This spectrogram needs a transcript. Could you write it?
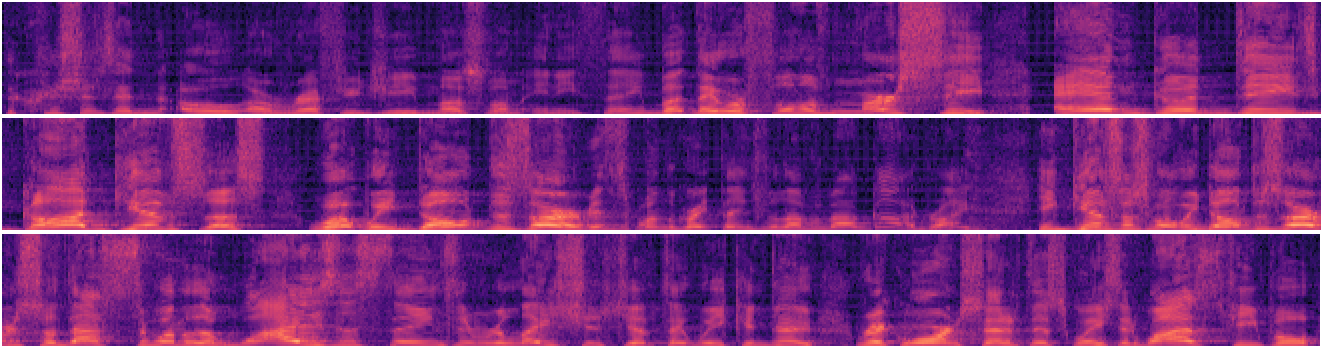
The Christians didn't owe a refugee Muslim anything, but they were full of mercy and good deeds. God gives us what we don't deserve. Is one of the great things we love about God, right? He gives us what we don't deserve. And so that's one of the wisest things in relationships that we can do. Rick Warren said it this way He said, Wise people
